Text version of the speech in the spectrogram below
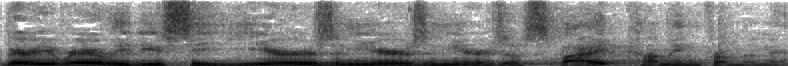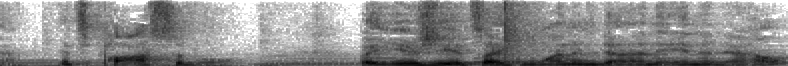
very rarely do you see years and years and years of spite coming from a man. It's possible, but usually it's like one and done in and out,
